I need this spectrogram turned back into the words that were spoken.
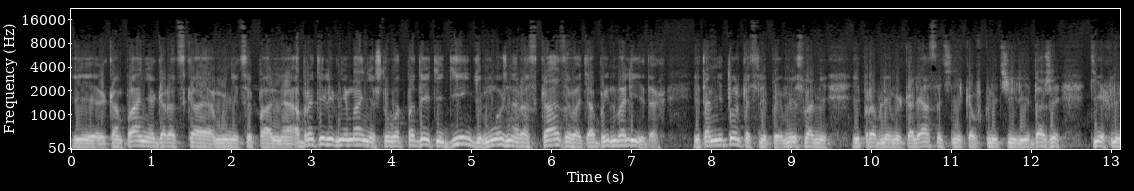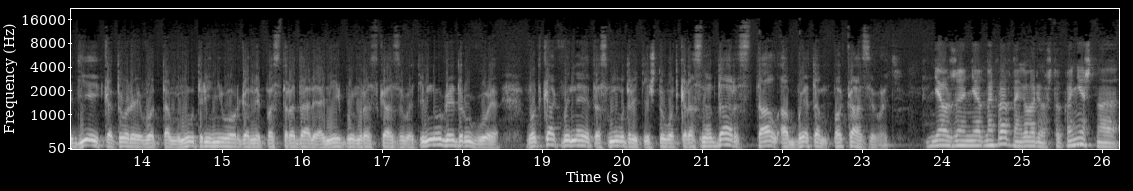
и компания городская, муниципальная обратили внимание, что вот под эти деньги можно рассказывать об инвалидах – и там не только слепые, мы с вами и проблемы колясочников включили, и даже тех людей, которые вот там внутренние органы пострадали, о них будем рассказывать, и многое другое. Вот как вы на это смотрите, что вот Краснодар стал об этом показывать? Я уже неоднократно говорил, что, конечно,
